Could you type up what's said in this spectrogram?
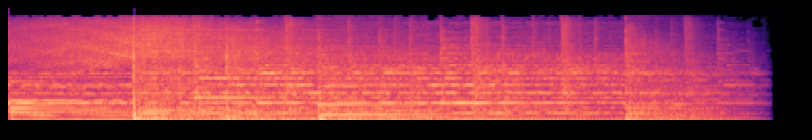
Música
